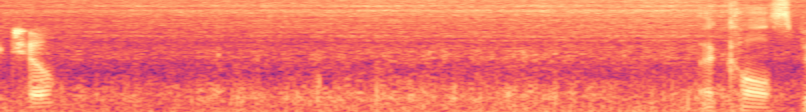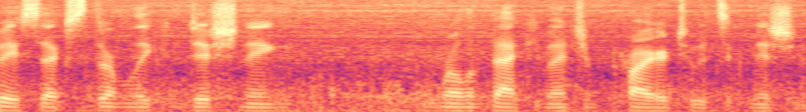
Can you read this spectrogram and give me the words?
Chill. That calls SpaceX thermally conditioning Merlin vacuum engine prior to its ignition.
